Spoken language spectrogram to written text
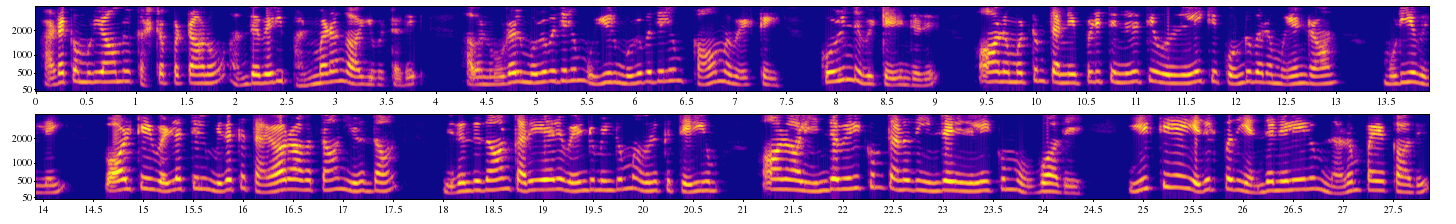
அடக்க முடியாமல் கஷ்டப்பட்டானோ அந்த வெறி பன்மடங்கு ஆகிவிட்டது. அவன் உடல் முழுவதிலும் உயிர் முழுவதிலும் காம வேட்கை கொழுந்து விட்டெறிந்தது ஆன மட்டும் தன்னை பிடித்து நிறுத்தி ஒரு நிலைக்கு கொண்டு வர முயன்றான். முடியவில்லை. வாழ்க்கை வெள்ளத்தில் மிதக்க தயாராகத்தான் இருந்தான். மிதந்துதான் கரையேற வேண்டுமென்றும் அவனுக்கு தெரியும். ஆனால் இந்த வெறிக்கும் தனது இன்றைய நிலைக்கும் ஒவ்வாதே. இயற்கையை எதிர்ப்பது எந்த நிலையிலும் நலம் பயக்காது.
